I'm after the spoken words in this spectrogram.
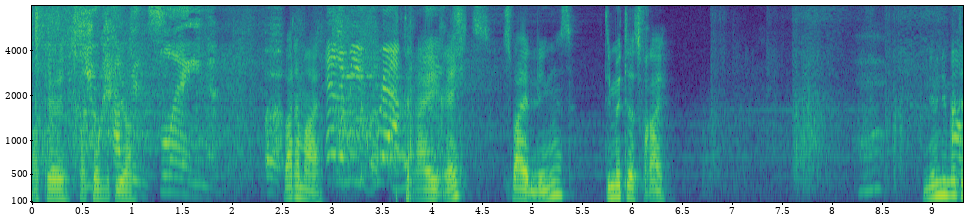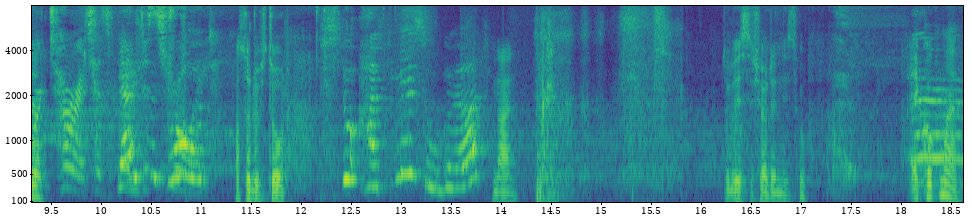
Okay, was schön You mit dir. Warte mal. Drei rechts, zwei links. Die Mitte ist frei. Nimm die Mitte. Ja. Achso, du bist tot. Du, hast du mir zugehört? Nein. du weißt, ich höre dir nicht zu. Ey, guck mal.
